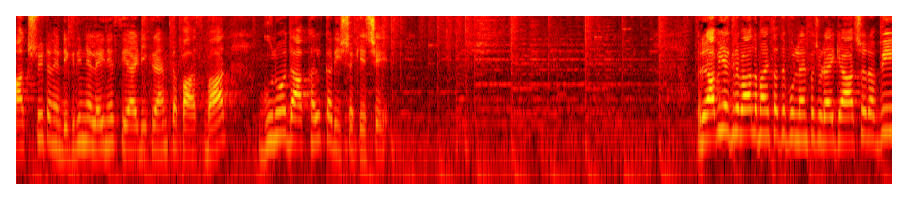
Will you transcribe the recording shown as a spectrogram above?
માર્કશીટ અને ડિગ્રીને લઈને સીઆઈડી ક્રાઇમ તપાસ બાદ ગુનો દાખલ કરી શકે છે. રવિ અગ્રવાલ અમારી સાથે ફૂલ લાઈન પર જોડાઈ ગયા છે. રવિ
